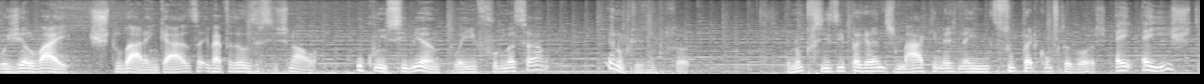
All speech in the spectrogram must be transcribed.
Hoje ele vai estudar em casa e vai fazer o exercício na aula o conhecimento, a informação, eu não preciso de um professor. Eu não preciso ir para grandes máquinas nem supercomputadores. É, é isto.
